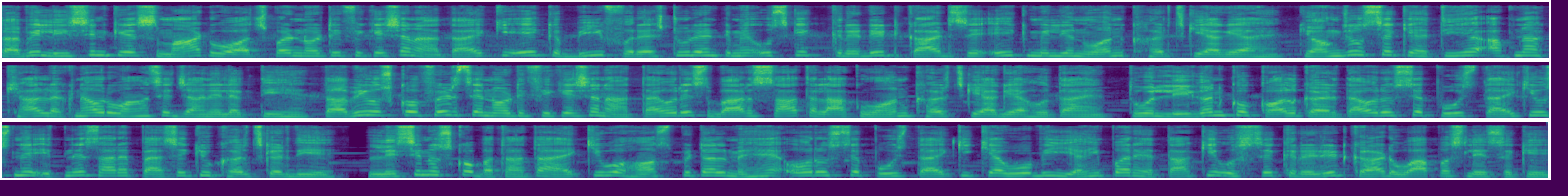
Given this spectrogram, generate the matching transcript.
तभी लिसिन के स्मार्ट वॉच पर नोटिफिकेशन आता है की एक बीफ रेस्टोरेंट में उसके क्रेडिट कार्ड से एक मिलियन वन खर्च किया गया है। क्योंगजू उससे कहती है, अपना ख्याल रखना और वहाँ से जाने लगती है। तभी उसको फिर से नोटिफिकेशन आता है और इस बार सात लाख वन खर्च किया गया होता है। तो वो लीगन को कॉल करता है और उससे पूछता है कि उसने इतने सारे पैसे क्यों खर्च कर दिए? लिसिन उसको बताता है कि वो हॉस्पिटल में है और उससे पूछता है कि क्या वो भी यहीं पर है ताकि उससे क्रेडिट कार्ड वापस ले सके।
